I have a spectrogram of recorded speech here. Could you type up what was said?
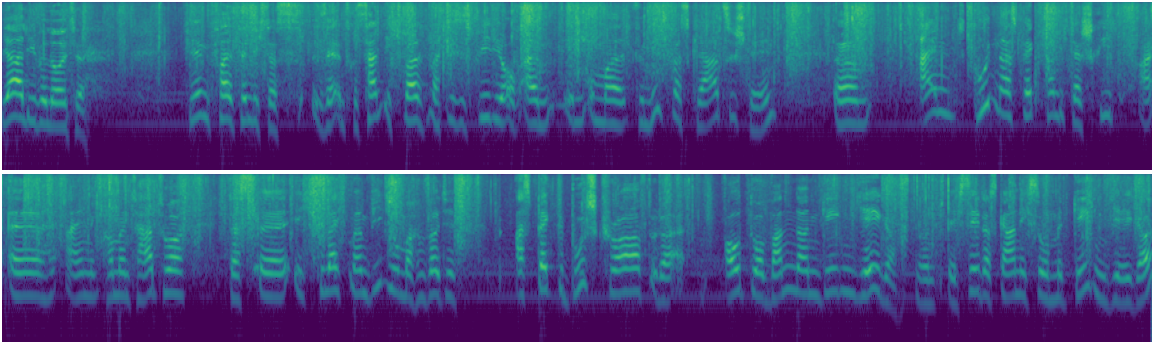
Ja, liebe Leute, auf jeden Fall finde ich das sehr interessant. Ich mache dieses Video auch einem, eben, um mal für mich was klarzustellen. Ähm, einen guten Aspekt fand ich, da schrieb äh, ein Kommentator, dass äh, ich vielleicht mal ein Video machen sollte, Aspekte Bushcraft oder Outdoor-Wandern gegen Jäger. Und ich sehe das gar nicht so mit Gegenjäger.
